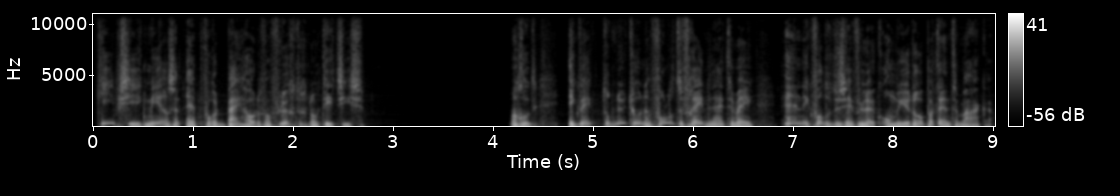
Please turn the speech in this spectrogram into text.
Keep zie ik meer als een app voor het bijhouden van vluchtige notities. Maar goed, ik werk tot nu toe naar volle tevredenheid ermee en ik vond het dus even leuk om je erop patent te maken.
